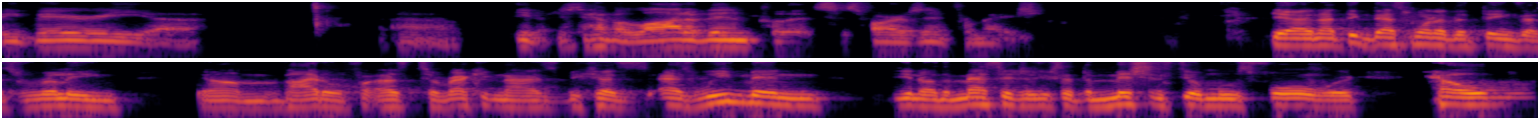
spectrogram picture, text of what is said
be very, uh, uh, you know, just have a lot of inputs as far as information. Yeah, and I think that's one of the things that's really um, vital for us to recognize because as we've been, you know, the message, as you said, the mission still moves forward. Help.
